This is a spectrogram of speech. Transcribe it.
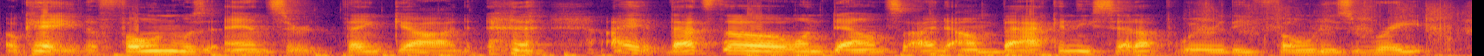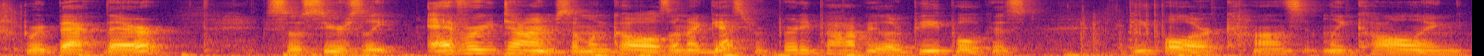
Okay, the phone was answered. Thank God. I that's the one downside. I'm back in the setup where the phone is right right back there. So seriously, every time someone calls, and I guess we're pretty popular people because people are constantly calling,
